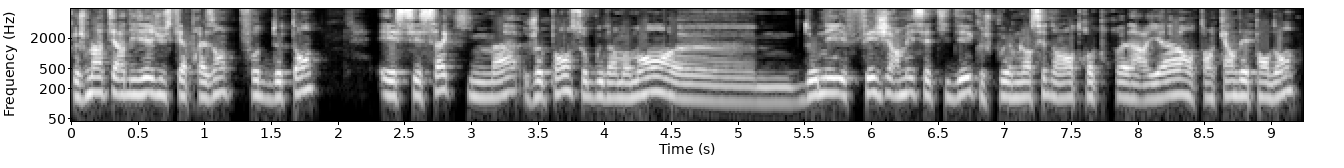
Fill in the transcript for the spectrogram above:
que je m'interdisais jusqu'à présent, faute de temps. Et c'est ça qui m'a, je pense, au bout d'un moment, euh, donné, fait germer cette idée que je pouvais me lancer dans l'entrepreneuriat en tant qu'indépendant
